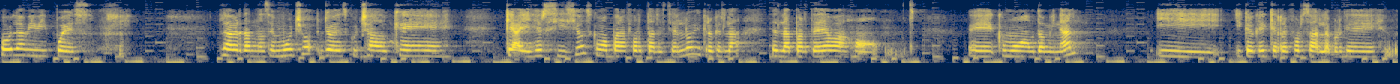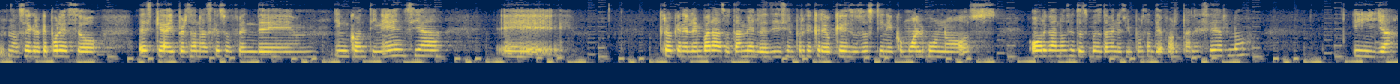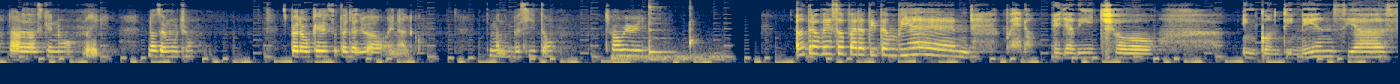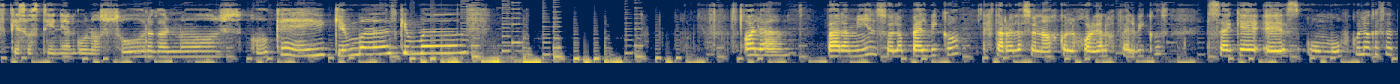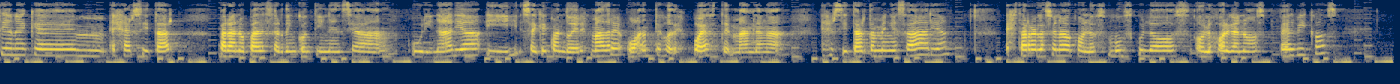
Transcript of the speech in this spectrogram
Hola, Vivi, pues la verdad no sé mucho. Yo he escuchado que que hay ejercicios como para fortalecerlo y creo que es la, es la parte de abajo eh, como abdominal y, y, creo que hay que reforzarla porque no sé, creo que por eso es que hay personas que sufren de incontinencia. Eh, creo que en el embarazo también les dicen porque creo que eso sostiene como algunos órganos, entonces pues también es importante fortalecerlo. Y ya, la verdad es que no, no sé mucho. Espero que esto te haya ayudado en algo. Te mando un besito. Chao, Vivi. Otro beso para ti también. Bueno, ella ha dicho incontinencias, que sostiene algunos órganos. Ok, ¿qué más? ¿Qué más? Hola, para mí el suelo pélvico está relacionado con los órganos pélvicos. Sé que es un músculo que se tiene que mm, ejercitar para no padecer de incontinencia urinaria y sé que cuando eres madre o antes o después te mandan a ejercitar también esa área. Está relacionado con los músculos o los órganos pélvicos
